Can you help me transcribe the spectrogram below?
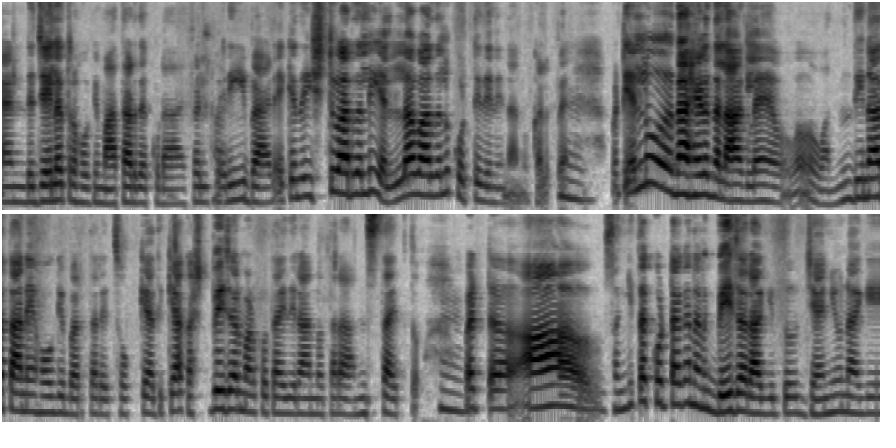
ಆ್ಯಂಡ್ ಜೈಲ್ ಹತ್ರ ಹೋಗಿ ಮಾತಾಡಿದೆ ಕೂಡ. ಐ ಫೆಲ್ಟ್ ವೆರಿ ಬ್ಯಾಡ್ ಯಾಕೆಂದರೆ ಇಷ್ಟು ವಾರದಲ್ಲಿ ಎಲ್ಲ ವಾರದಲ್ಲೂ ಕೊಟ್ಟಿದ್ದೀನಿ ನಾನು ಕಳಪೆ. ಬಟ್ ಎಲ್ಲೂ ನಾನು ಹೇಳಿದ್ನಲ್ಲ ಆಗಲೇ ಒಂದಿನ ತಾನೇ ಹೋಗಿ ಬರ್ತಾರೆ. ಇಟ್ಸ್ ಓಕೆ ಅದಕ್ಕೆ ಯಾಕೆ ಅಷ್ಟು ಬೇಜಾರು ಮಾಡ್ಕೋತಾ ಇದ್ದೀರಾ ಅನ್ನೋ ಥರ ಅನಿಸ್ತಾ ಇತ್ತು. ಬಟ್ ಆ ಸಂಗೀತ ಕೊಟ್ಟಾಗ ನನಗೆ ಬೇಜಾರಾಗಿತ್ತು ಜೆನ್ಯೂನ್ ಆಗಿ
